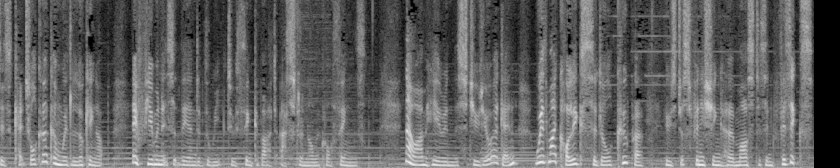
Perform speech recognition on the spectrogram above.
this is Kechil Kirkham with Looking Up, a few minutes at the end of the week to think about astronomical things. Now I'm here in the studio again with my colleague Siddle Cooper, who's just finishing her Masters in Physics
